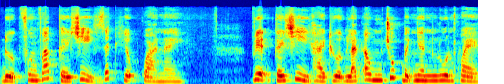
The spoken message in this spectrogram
được phương pháp cấy chỉ rất hiệu quả này. Viện Cấy Chỉ Hải Thượng Lãn Ông chúc bệnh nhân luôn khỏe,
